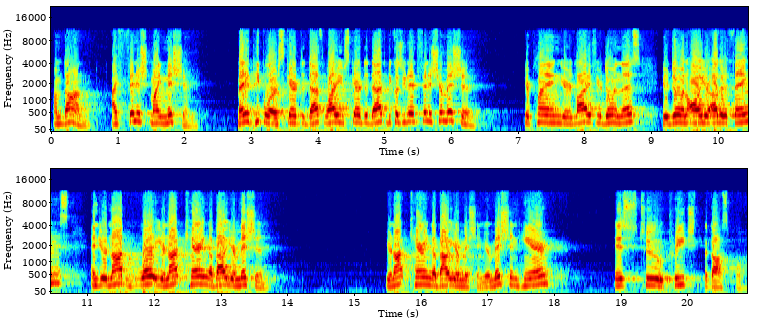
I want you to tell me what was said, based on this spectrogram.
I'm done. I finished my mission. Many people are scared to death. Why are you scared to death? Because you didn't finish your mission. You're playing your life, you're doing this, you're doing all your other things, and you're not, you're not caring about your mission. You're not caring about your mission. Your mission here is to preach the gospel.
